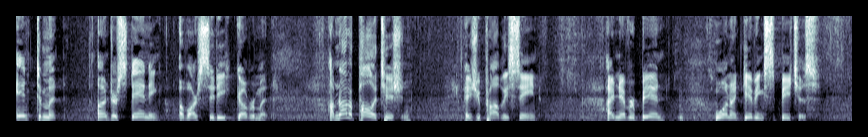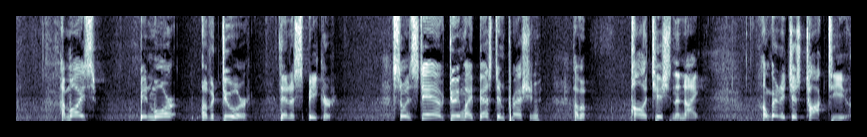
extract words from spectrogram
intimate understanding of our city government. I'm not a politician, as you've probably seen. I've never been one on giving speeches. I've always been more of a doer than a speaker. So instead of doing my best impression of a politician tonight, I'm going to just talk to you.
